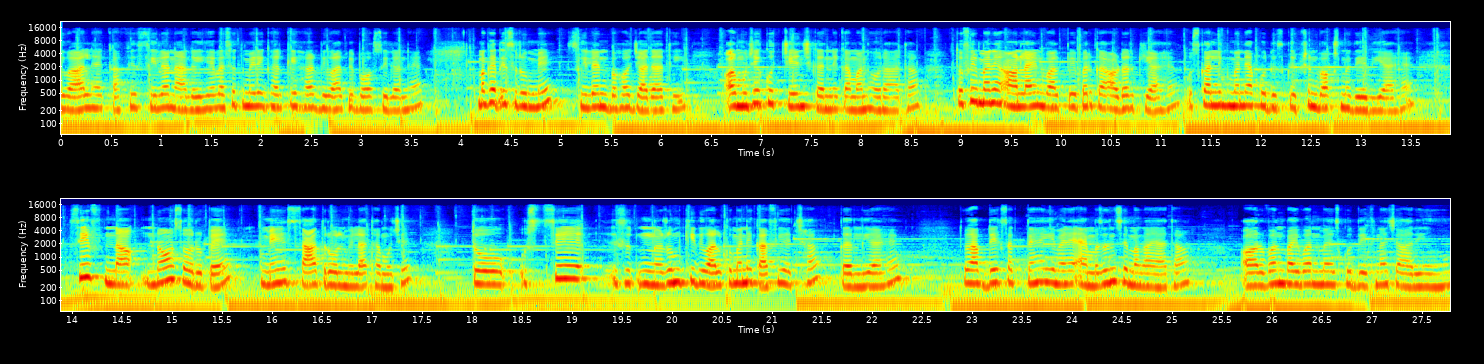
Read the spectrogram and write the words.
दीवार है काफ़ी सीलन आ गई है वैसे तो मेरे घर के हर दीवार पे बहुत सीलन है मगर इस रूम में सीलन बहुत ज़्यादा थी और मुझे कुछ चेंज करने का मन हो रहा था तो फिर मैंने ऑनलाइन वॉलपेपर का ऑर्डर किया है उसका लिंक मैंने आपको डिस्क्रिप्शन बॉक्स में दे दिया है सिर्फ नौ नौ सौ रुपये में सात रोल मिला था मुझे तो उससे इस रूम की दीवार को मैंने काफ़ी अच्छा कर लिया है तो आप देख सकते हैं ये मैंने अमेज़न से मंगाया था और वन बाय वन मैं इसको देखना चाह रही हूँ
